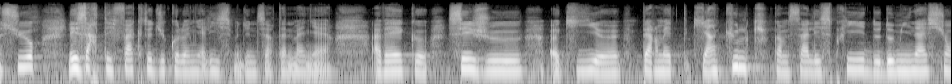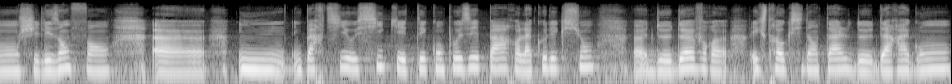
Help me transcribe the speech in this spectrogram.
sur les artefacts du colonialisme d'une certaine manière, avec euh, ces jeux euh, qui euh, permettent, qui inculquent comme ça l'esprit de domination chez les enfants, une, partie aussi qui était composée par la collection de d'œuvres extra-occidentales d'Aragon,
